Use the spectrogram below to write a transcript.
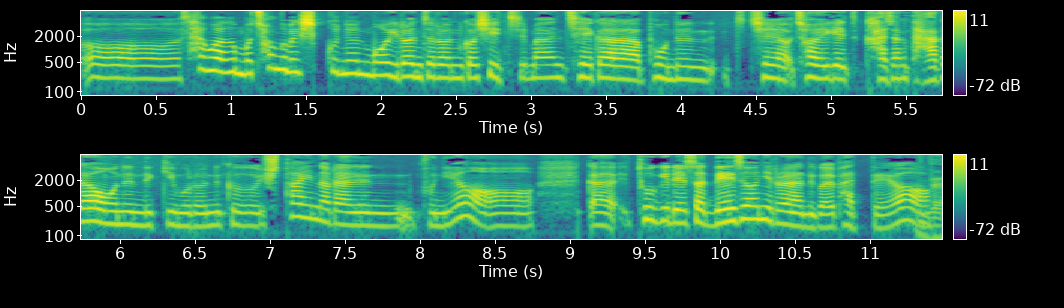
어, 상황은 뭐 1919년 뭐 이런저런 것이 있지만 제가 보는 제 저에게 가장 다가오는 느낌으로는 그 슈타이너라는 분이요. 어, 그러니까 독일에서 내전이 일어나는 걸 봤대요. 네.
